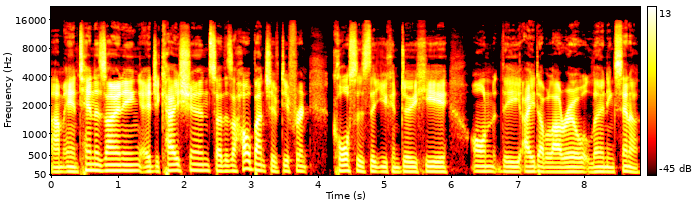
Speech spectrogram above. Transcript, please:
um, antenna zoning, education. So there's a whole bunch of different courses that you can do here on the ARRL Learning Centre.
